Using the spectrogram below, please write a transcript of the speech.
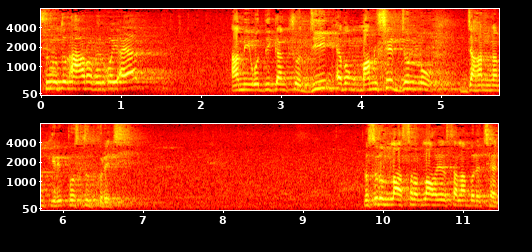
সুরতুল আরবের ওই আয়াত, আমি অধিকাংশ জিন এবং মানুষের জন্য জাহান্নামকে প্রস্তুত করেছি। রসুল্লাহ সাল্লাম বলেছেন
